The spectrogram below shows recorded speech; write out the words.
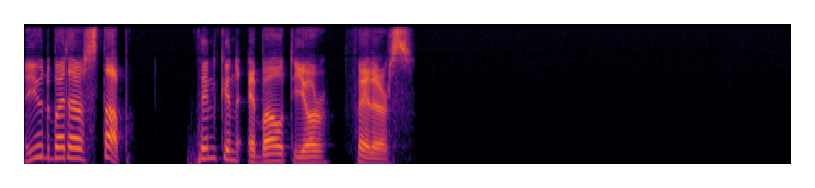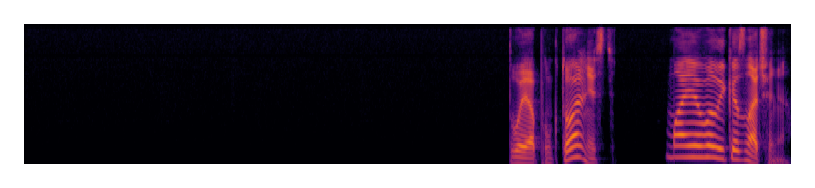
You'd better stop thinking about your failures. Твоя пунктуальність має велике значення.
